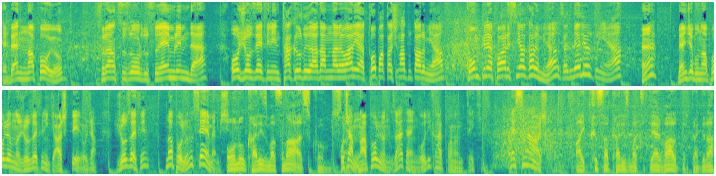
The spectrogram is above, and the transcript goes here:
E ben Napo'yum. Fransız ordusu emrimde. O Josephine'in takıldığı adamları var ya top ataşına tutarım ya. Komple Paris'i yakarım ya. Sen ne diyorsun ya? He? Bence bu Napolyon'la Josephine'inki aşk değil hocam. Josephine Napolyon'u sevmemiş. Onun karizmasına aşık olmuş. Hocam zaten. Napolyon zaten Godik Harpan'ın teki. Nesine aşık olmuş? Ay kısa karizmatikler vardır Kadir ah.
